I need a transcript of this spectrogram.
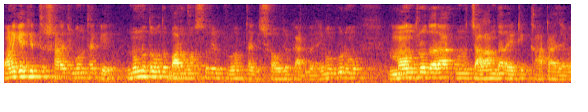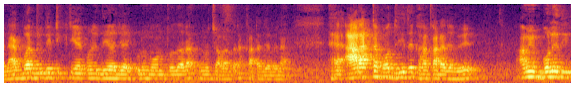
অনেকের ক্ষেত্রে সারা জীবন থাকে, ন্যূনতম তো বারো বছরের প্রভাব থাকে, সহজে কাটবে না। এবং কোনো মন্ত্র দ্বারা, কোনো চালান দ্বারা এটি কাটা যাবে না। একবার যদি এটি ক্রিয়া করে দেওয়া যায়, কোনো মন্ত্র দ্বারা, কোনো চালান দ্বারা কাটা যাবে না। হ্যাঁ আর একটা পদ্ধতিতে কাটা যাবে। আমি বলে দিই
